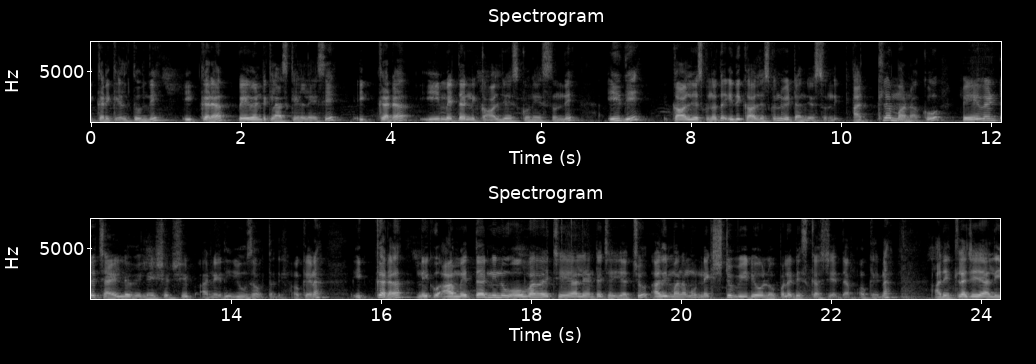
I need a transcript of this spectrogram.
ఇక్కడికి వెళ్తుంది. ఇక్కడ పేరెంట్ క్లాస్కి వెళ్ళేసి ఇక్కడ ఈ మెథడ్ని కాల్ చేసుకునేస్తుంది. ఇది కాల్ చేసుకున్న తర్వాత ఇది కాల్ చేసుకుని రిటర్న్ చేస్తుంది. అట్లా మనకు పేరెంట్ చైల్డ్ రిలేషన్షిప్ అనేది యూజ్ అవుతుంది ఓకేనా? ఇక్కడ నీకు ఆ మెథడ్ని నువ్వు ఓవర్ చేయాలి అంటే చేయొచ్చు అది మనము నెక్స్ట్ వీడియో లోపల డిస్కస్ చేద్దాం ఓకేనా? అది ఎట్లా చేయాలి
